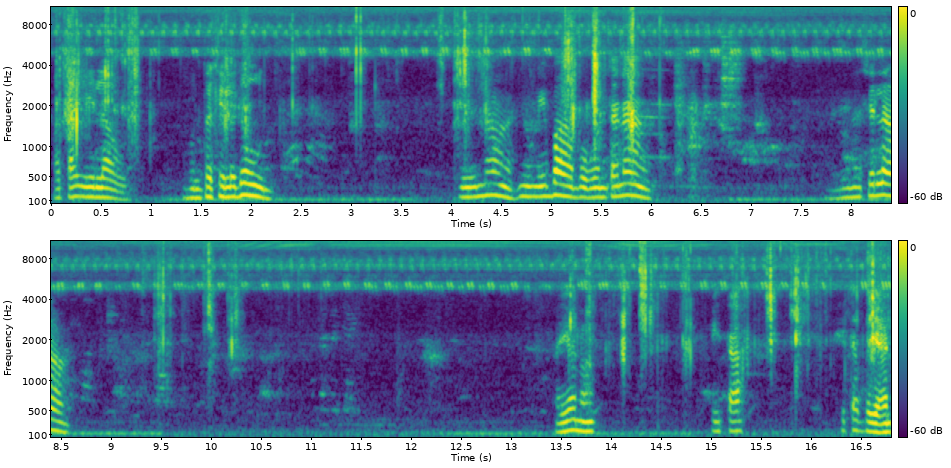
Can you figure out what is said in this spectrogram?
Patay ilaw. Pupunta sila doon. Yun na, yung iba, pupunta na. Ayun na sila. Ayan o. Kita. Kita ba yan?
